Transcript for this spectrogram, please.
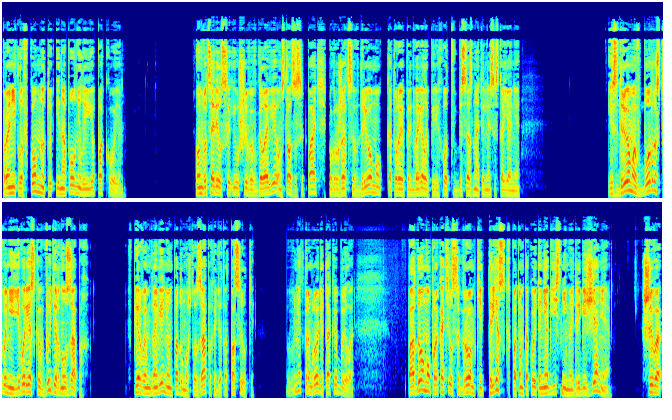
проникла в комнату и наполнила ее покоем. Он воцарился и у Шивы в голове, он стал засыпать, погружаться в дрему, которая предваряла переход в бессознательное состояние — из дрема в бодрствовании его резко выдернул запах. В первое мгновение он подумал, что запах идет от посылки. В некотором роде так и было. По дому прокатился громкий треск, потом какое-то необъяснимое дребезжание. Шива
